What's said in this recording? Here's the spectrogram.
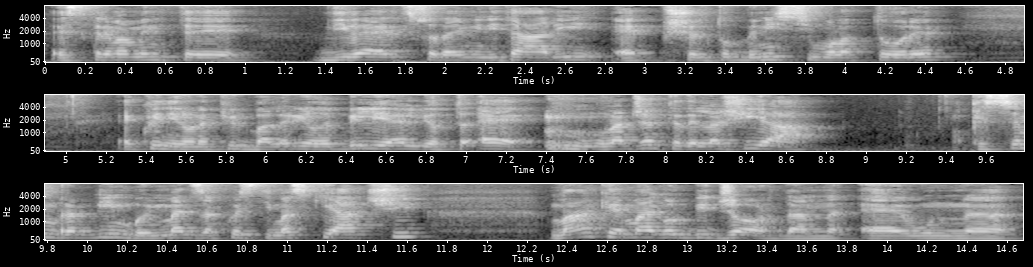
estremamente diverso dai militari, è scelto benissimo l'attore e quindi non è più il ballerino del Billy Elliot, è un agente della CIA che sembra bimbo in mezzo a questi maschiacci, ma anche Michael B. Jordan è un,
